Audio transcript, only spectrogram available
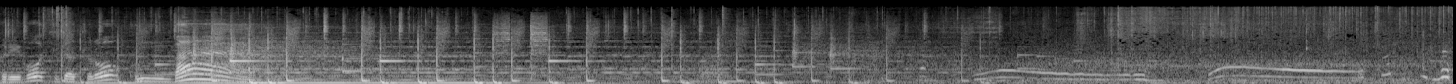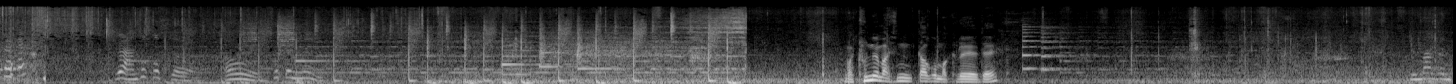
그리고 디저트로 군발! 왜 안 섞었어요? 아우, 섞었네. 막 존나 맛있다고 막 그래야 돼. 음악은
